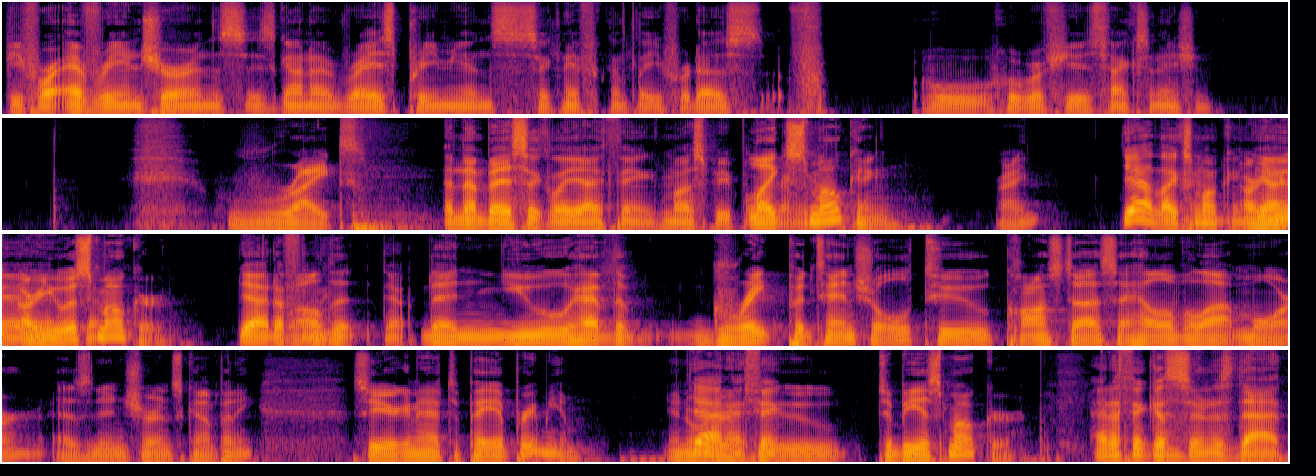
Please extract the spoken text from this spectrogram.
before every insurance is going to raise premiums significantly for those f- who who refuse vaccination. Right. And then basically, I think most people Like gonna go- smoking, right? Yeah, like smoking. Are Yeah, you yeah, are yeah, you a smoker? Yeah, Well, definitely. yeah. then you have the great potential to cost us a hell of a lot more as an insurance company. So you're going to have to pay a premium in Yeah, order I think- to to be a smoker. And I think as soon as that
